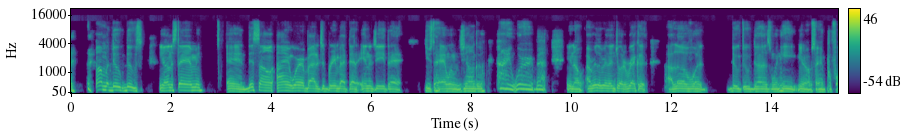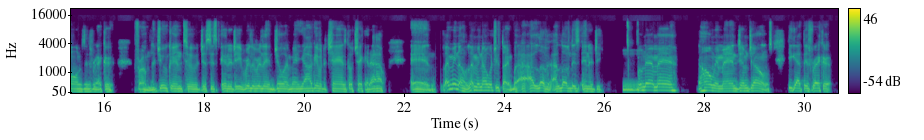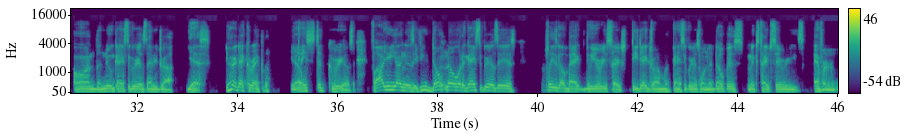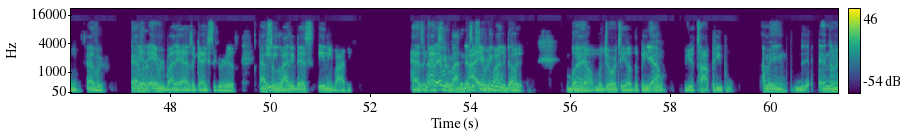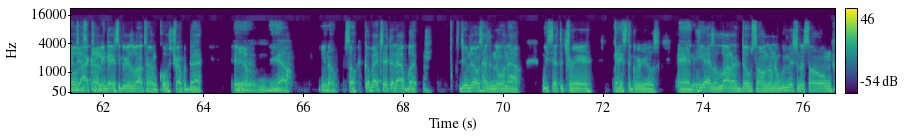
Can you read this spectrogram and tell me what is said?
I'm a Duke Deuce. You understand me? And this song, I ain't worried about it. Just bring back that energy that used to have when I was younger. I ain't worried about, it. you know, I really, really enjoy the record. I love what Duke Duke does when he, you know what I'm saying, performs this record from the juking to just his energy. Really, really enjoy it, man. Y'all give it a chance. Go check it out. And let me know. Let me know what you think. But I, I love it. I love this energy. Mhm. From there, man, the homie, man, Jim Jones, he got this record on the new Gangsta Grillz that he dropped. Yes, you heard that correctly. Yep. Gangsta Grillz. For all you youngers, if you don't know what a Gangsta Grillz is, please go back, do your research. DJ Drama, Gangsta Grillz, one of the dopest mixtape series ever, Mhm. Ever. ever. And everybody has a gangster grill. Absolutely. Anybody that's anybody has a Not gangsta everybody. There's a Not few people who don't. But, you know, majority of the people, Yeah. your top people. I mean, and the During most iconic Gangsta Grillz of all time, of course, Trap or Die. Yeah. yeah, you know. So go back check that out. But Jim Jones has a new one out. We set the trend, Gangsta Grillz, and he has a lot of dope songs on there. We mentioned a song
